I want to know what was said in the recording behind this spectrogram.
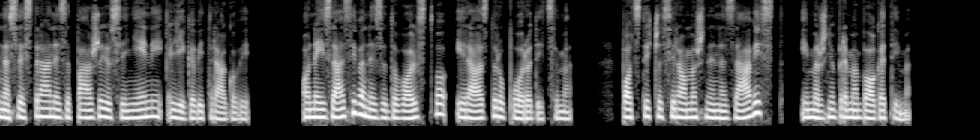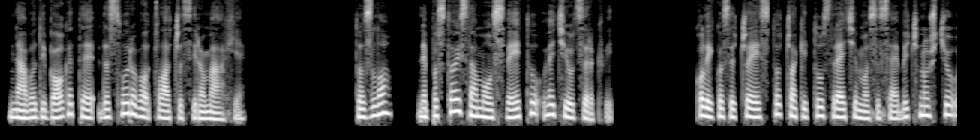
Na sve strane zapažaju se njeni ljigavi tragovi. Ona izaziva nezadovoljstvo i razdor u porodicama. Podstiče siromašne na zavist i mržnju prema bogatima. Navodi bogate da surovo tlača siromahje. To zlo ne postoji samo u svetu, već i u crkvi. Koliko se često čak i tu srećemo sa sebičnošću,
